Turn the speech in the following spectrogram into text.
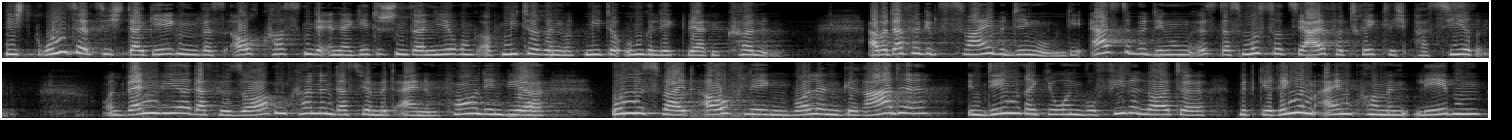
nicht grundsätzlich dagegen, dass auch Kosten der energetischen Sanierung auf Mieterinnen und Mieter umgelegt werden können. Aber dafür gibt es zwei Bedingungen. Die erste Bedingung ist, das muss sozial verträglich passieren. Und wenn wir dafür sorgen können, dass wir mit einem Fonds, den wir bundesweit auflegen wollen, gerade in den Regionen, wo viele Leute mit geringem Einkommen leben,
